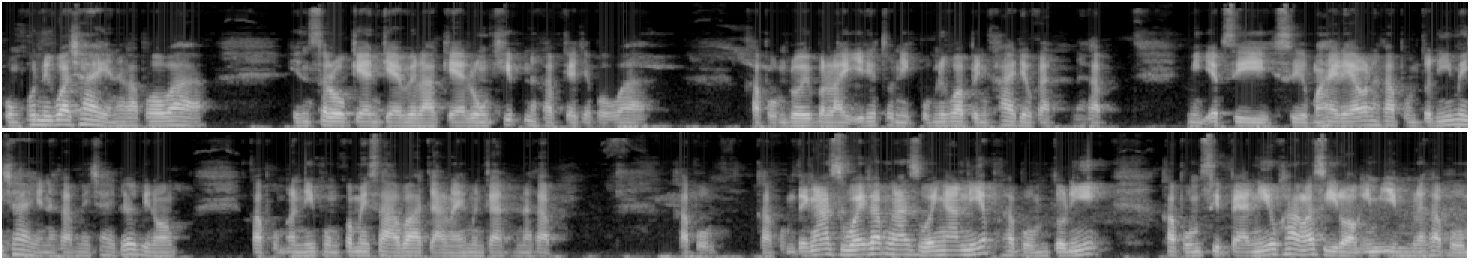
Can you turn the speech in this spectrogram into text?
ผมก็นึกว่าใช่นะครับ เพราะว่าเห็นสโลแกนแกเวลาแกลงคลิปนะครับ แกจะบอกว่าครับผมโดยบรรลัยอิเล็กทรอนิกส์ผมนึกว่าเป็นค่ายเดียวกันนะครับ มี FC ซื้อมาให้แล้วนะครับ ผมตัวนี้ไม่ใช่นะครับ ไม่ใช่เด้อพี่น้องครับผมอันนี้ผมก็ไม่ทราบว่าจากไหนเหมือนกันนะครับ ครับผมครับผมแต่งานสวยครับงานสวยงานเนี้ยบครับผมตัวนี้ครับผม18 นิ้วข้างละ4ดอกอิ่มๆนะครับผม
